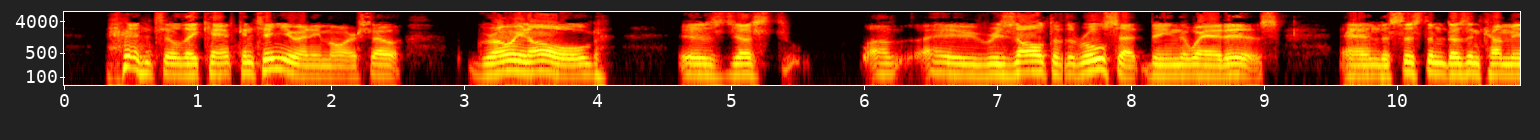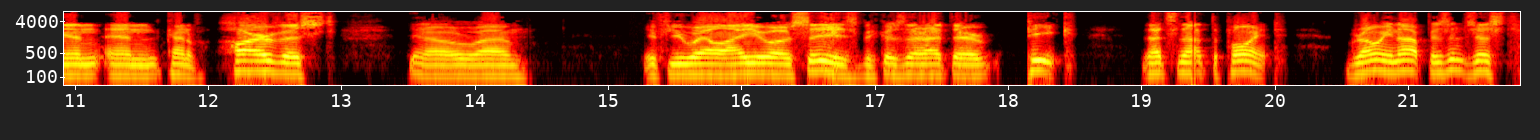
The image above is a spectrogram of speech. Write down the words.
until they can't continue anymore. So growing old is just a, a result of the rule set being the way it is. And the system doesn't come in and kind of harvest, you know, um, if you will, IUOCs because they're at their peak. That's not the point. Growing up isn't just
